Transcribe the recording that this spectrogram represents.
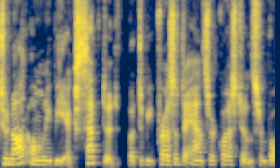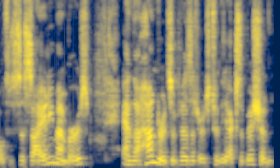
to not only be accepted, but to be present to answer questions from both the society members and the hundreds of visitors to the exhibition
